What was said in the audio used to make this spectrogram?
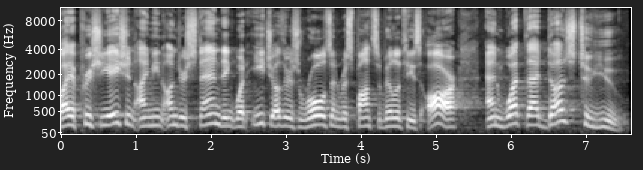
By appreciation, I mean understanding what each other's roles and responsibilities are and what that does to you.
